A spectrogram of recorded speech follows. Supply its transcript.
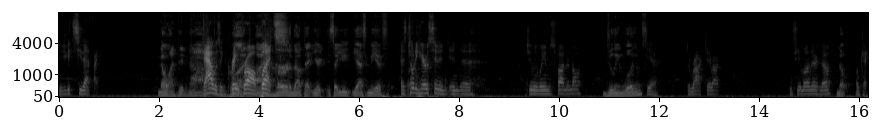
Did you get to see that fight? No, I did not. That was a great brawl, but I but- heard about that. You're so you you asked me if Has Tony Harrison and, and uh, Julian Williams fought at all? Julian Williams. Yeah, The Rock, J Rock. You see him on there? No. No. Okay.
